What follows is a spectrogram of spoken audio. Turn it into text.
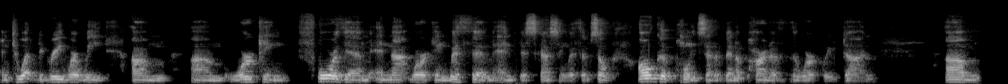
and to what degree were we um, working for them and not working with them and discussing with them? So all good points that have been a part of the work we've done. Um,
